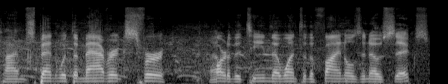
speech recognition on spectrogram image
Time spent with the Mavericks for part of the team that went to the finals in 06.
